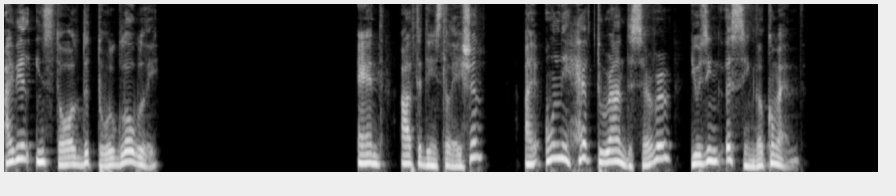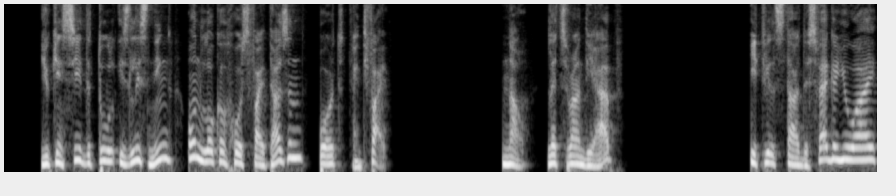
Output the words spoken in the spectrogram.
I will install the tool globally. And after the installation, I only have to run the server using a single command. You can see the tool is listening on localhost 5000 port 25. Now, let's run the app. It will start the Swagger UI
